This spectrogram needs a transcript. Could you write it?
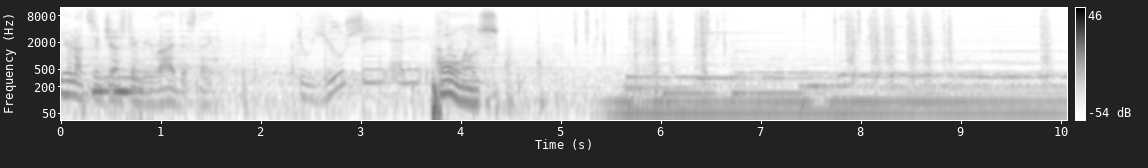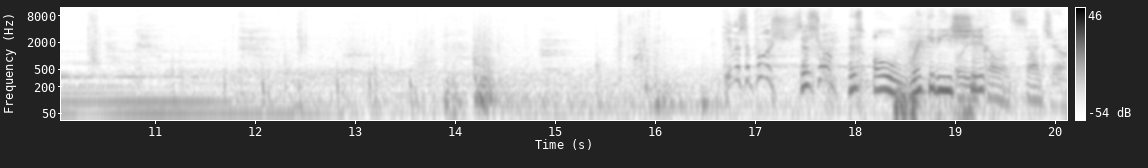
You're not suggesting we ride this thing. Do you see any other way? Pause. Give us a push, This, Sancho. this old rickety Who are you shit. calling Sancho?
